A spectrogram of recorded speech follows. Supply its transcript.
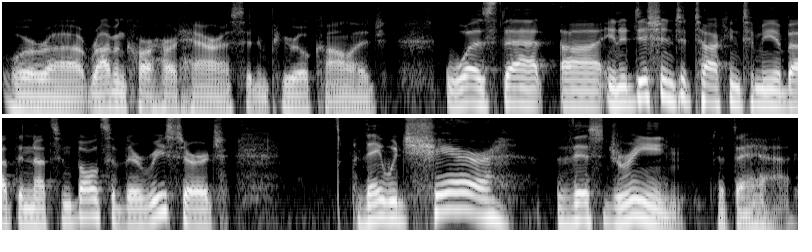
or uh, Robin Carhart Harris at Imperial College. Was that uh, in addition to talking to me about the nuts and bolts of their research, they would share this dream that they had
